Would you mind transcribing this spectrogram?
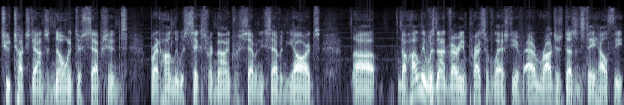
two touchdowns, no interceptions. Brett Hundley was 6 for 9 for 77 yards. Uh, now, Hundley was not very impressive last year. If Aaron Rodgers doesn't stay healthy,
